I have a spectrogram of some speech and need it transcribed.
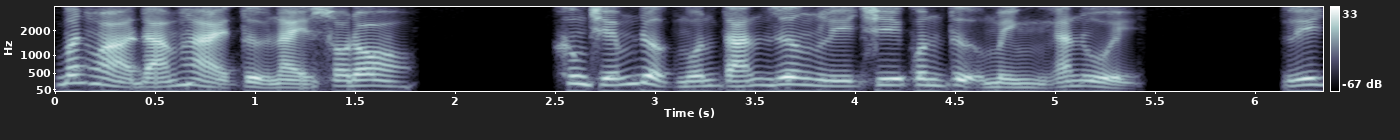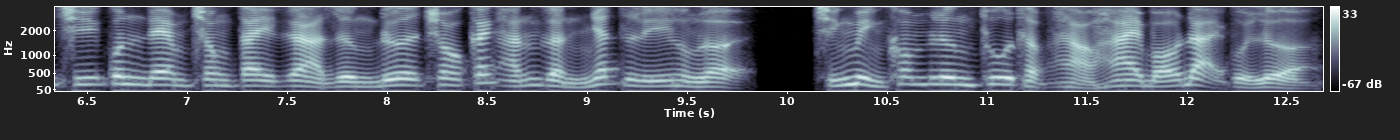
bất hòa đám hải tử này so đo. Không chiếm được muốn tán dương Lý Trí Quân tự mình ăn ủi. Lý Trí Quân đem trong tay gà rừng đưa cho cách hắn gần nhất Lý Hồng Lợi, chính mình không lưng thu thập hảo hai bó đại củi lửa,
